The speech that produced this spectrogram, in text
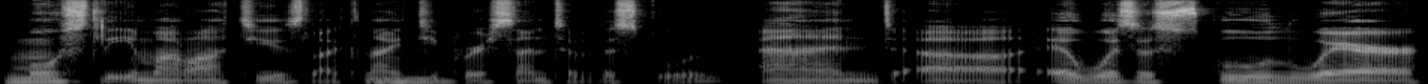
mostly Emiratis, like Mhm. 90 percent of the school, and uh, it was a school where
